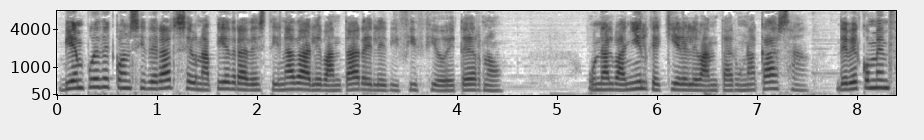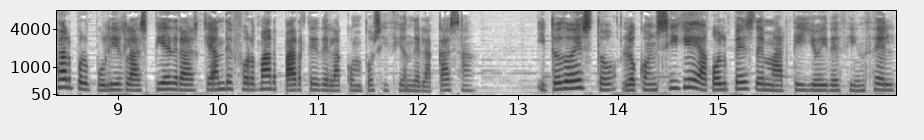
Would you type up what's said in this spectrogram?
bien puede considerarse una piedra destinada a levantar el edificio eterno. Un albañil que quiere levantar una casa debe comenzar por pulir las piedras que han de formar parte de la composición de la casa. Y todo esto lo consigue a golpes de martillo y de cincel.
